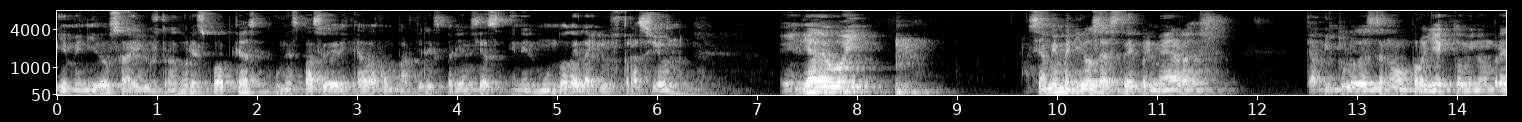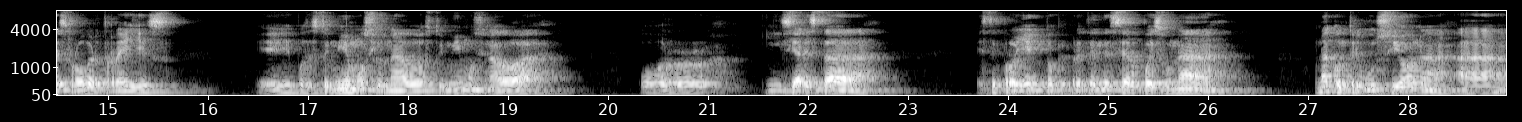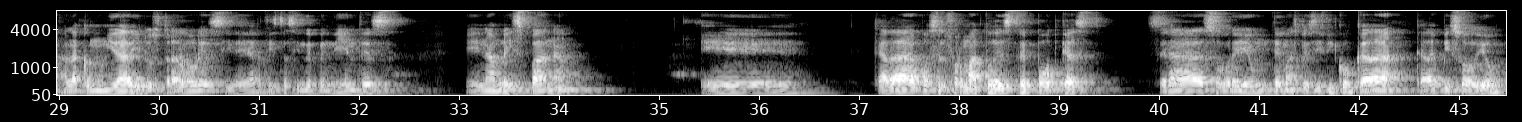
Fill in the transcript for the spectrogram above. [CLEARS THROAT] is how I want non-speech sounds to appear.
Bienvenidos a Ilustradores Podcast, un espacio dedicado a compartir experiencias en el mundo de la ilustración. El día de hoy, [CLEARS THROAT] sean bienvenidos a este primer capítulo de este nuevo proyecto. Mi nombre es Robert Reyes. Eh, pues estoy muy emocionado, estoy muy emocionado por iniciar esta, este proyecto que pretende ser pues una una contribución a, la comunidad de ilustradores y de artistas independientes en habla hispana. Eh, cada, pues el formato de este podcast será sobre un tema específico cada, cada episodio,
